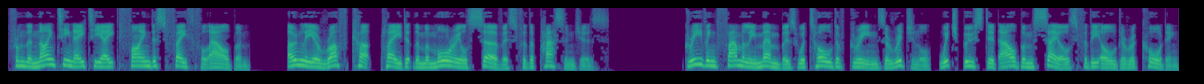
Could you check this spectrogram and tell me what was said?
from the 1988 Find Us Faithful album. Only a rough cut played at the memorial service for the passengers. Grieving family members were told of Green's original, which boosted album sales for the older recording.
